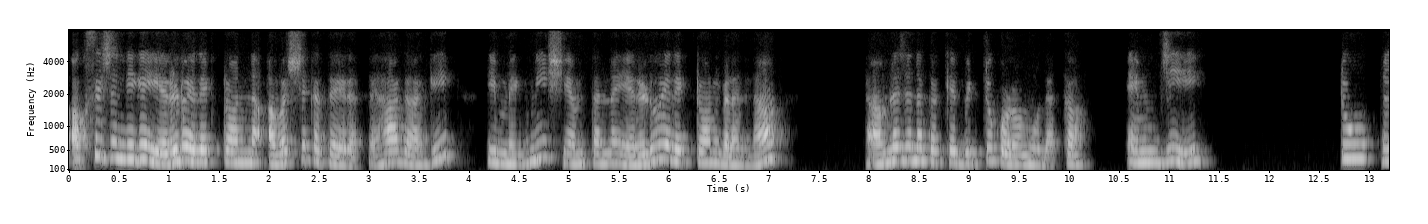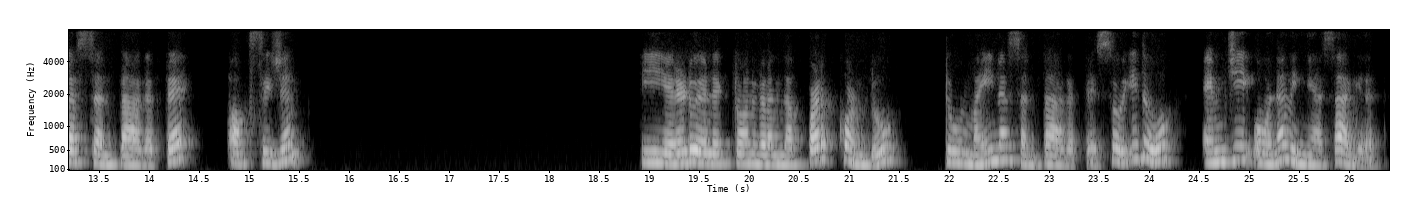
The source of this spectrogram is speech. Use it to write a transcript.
ಆಕ್ಸಿಜನ್ಗೆ ಎರಡು ಎಲೆಕ್ಟ್ರಾನ್ನ ಅವಶ್ಯಕತೆ ಇರುತ್ತೆ. ಹಾಗಾಗಿ ಈ ಮೆಗ್ನೀಷಿಯಂ ತನ್ನ ಎರಡೂ ಎಲೆಕ್ಟ್ರಾನ್ಗಳನ್ನ ಆಮ್ಲಜನಕಕ್ಕೆ ಬಿಟ್ಟು ಕೊಡೋ ಮೂಲಕ ಎಂ ಜಿ ಟೂ ಪ್ಲಸ್ ಅಂತ ಆಗತ್ತೆ. ಆಕ್ಸಿಜನ್ ಈ ಎರಡು ಎಲೆಕ್ಟ್ರಾನ್ಗಳನ್ನ ಪಡ್ಕೊಂಡು ಟೂ ಮೈನಸ್ ಅಂತ ಆಗತ್ತೆ. ಸೊ ಇದು ಎಂ ಜಿ ಓನ ವಿನ್ಯಾಸ ಆಗಿರುತ್ತೆ.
